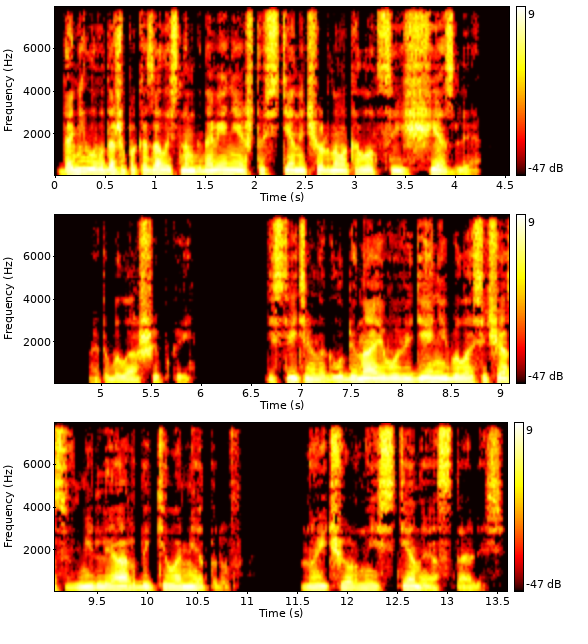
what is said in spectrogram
Данилову даже показалось на мгновение, что стены черного колодца исчезли. Это было ошибкой. Действительно, глубина его видений была сейчас в миллиарды километров, но и черные стены остались.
